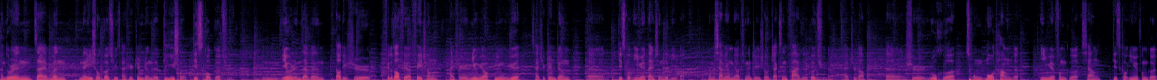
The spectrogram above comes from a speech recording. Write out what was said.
很多人在问哪一首歌曲才是真正的第一首 disco 歌曲。 嗯，也有人在问，到底是 Philadelphia 费城还是 New York 纽约才是真正呃 disco 音乐诞生的地方？那么下面我们要听的这一首 Jackson Five 的歌曲呢，才知道呃是如何从 Motown 的音乐风格向 disco 音乐风格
